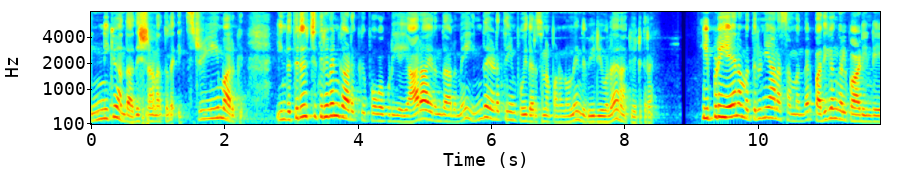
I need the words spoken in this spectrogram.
இன்றைக்கும் அந்த அதிஷ்டானத்தில் எக்ஸ்ட்ரீமாக இருக்குது இந்த திருச்சி திருவெண்காடுக்கு போகக்கூடிய யாராக இருந்தாலுமே இந்த இடத்தையும் போய் தரிசனம் பண்ணணும்னு இந்த வீடியோவில் நான் கேட்டுக்கிறேன். இப்படியே நம்ம திருஞான சம்பந்தர் பதிகங்கள் பாடிண்டே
